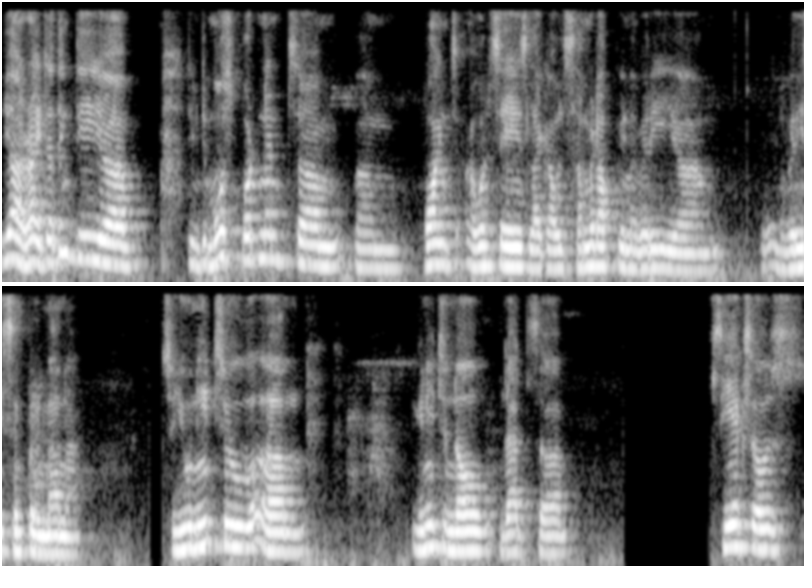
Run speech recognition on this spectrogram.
Yeah, right. I think the uh, the, the, most pertinent um, um, point I would say is like I will sum it up in a very um, in a very simple manner. So you need to um, you need to know that uh, CXOs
